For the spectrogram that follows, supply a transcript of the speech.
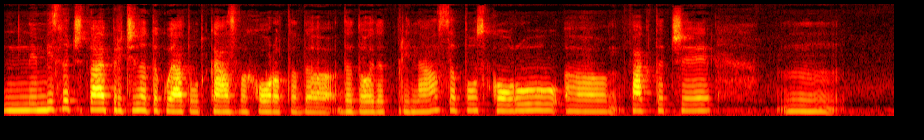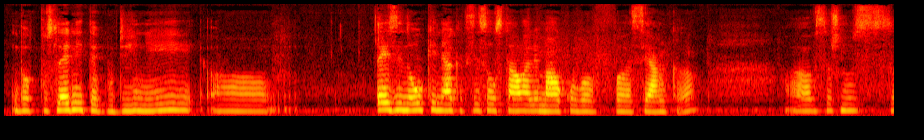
не мисля, че това е причината, която отказва хората да, да дойдат при нас, а по-скоро а, факта, че м- в последните години а, тези науки някакси са останали малко в сянка. А, всъщност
